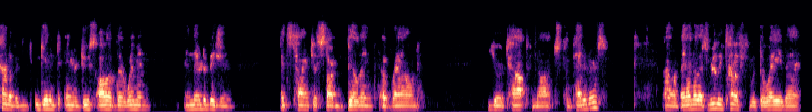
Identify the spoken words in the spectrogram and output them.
kind of getting to introduce all of their women in their division, it's time to start building around your top notch competitors. Um, and I know that's really tough with the way that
